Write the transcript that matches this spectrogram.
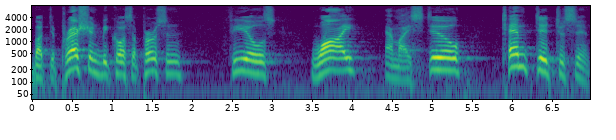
but depression because a person feels, why am I still tempted to sin?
